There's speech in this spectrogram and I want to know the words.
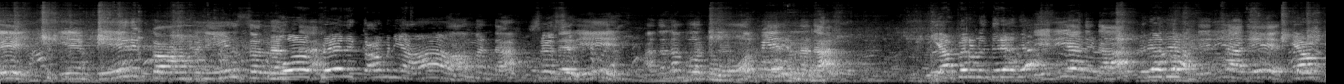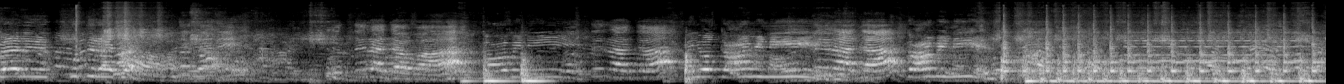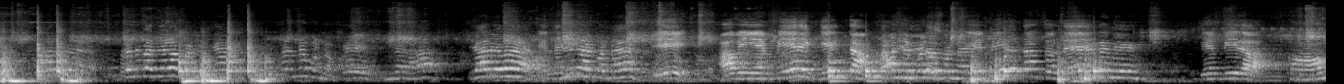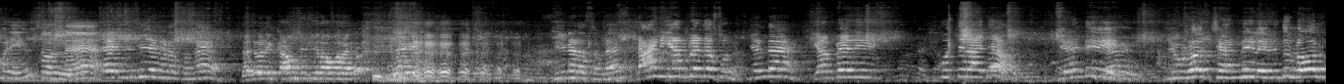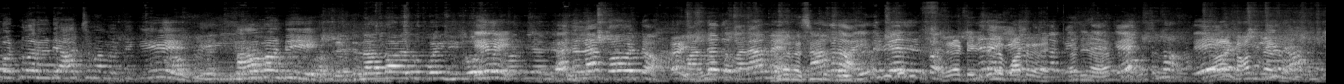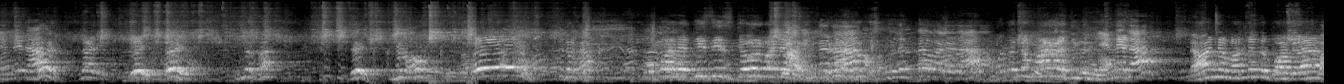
ஏய் என் பேரு காமனின்னு ஓ சொன்னேன்டா பேரு காமினியா? ஆமாண்டா. சரி அதெல்லாம் போட்டு உன் பேர் என்னடா? என் பேர் உனக்கு தெரியாது? தெரியாதுடா. தெரியாது? தெரியாதே. என் பேரு குத்துராஜா முத்துராஜாவா காமினி. முத்துராஜா ஐயோ காமினி. முத்துராஜா காமினி. அவன் என் பேரை கேட்டான். என் பேரை சொன்னேன். என் பேரை என் பேரா காமனின்னு சொன்னேன் தஜோடி காமிச்சிருக்கிறா பாருங்க நான் என் பேர் தான் சொன்னேன். என்ன? என் பேரு குத்துராஜா. ஏண்டி? இவ்வளவு சென்னையில இருந்து லோல் பட்டு வராண்டி ஆட்சி மங்கலத்துக்கு? ஆமாண்டி. ரெண்டு நாள் தான் இது போய் நீ லோன் அதெல்லாம் போகட்டும். வந்தது வராம நாங்களும் ஐந்து பேர் இருக்கோம். என்னடா பாத்துறேன். என்னடா? நான் வந்ததை பார்க்கிறேன்.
